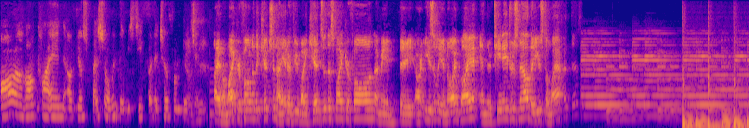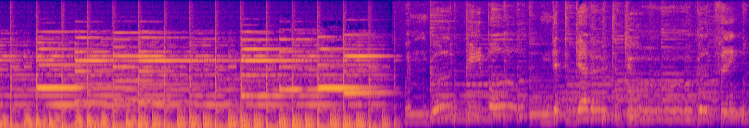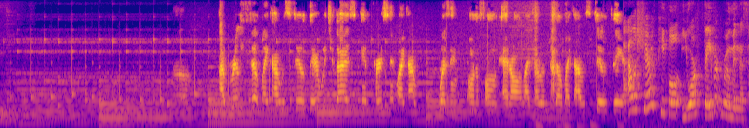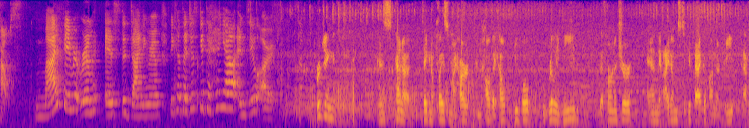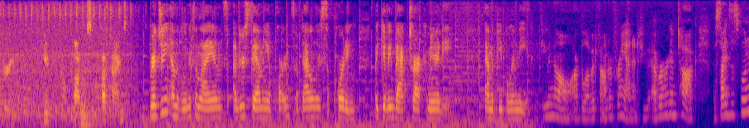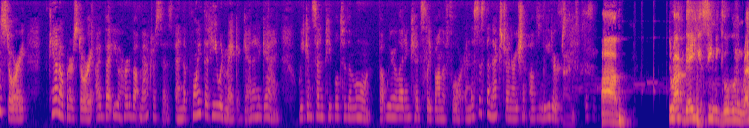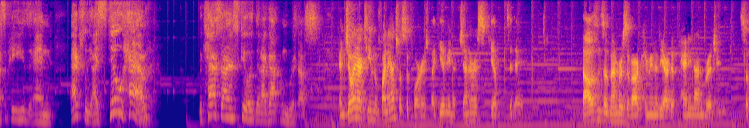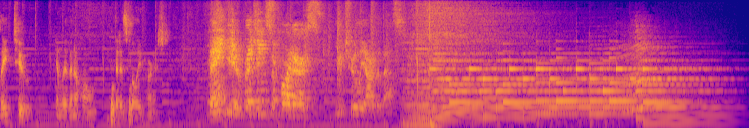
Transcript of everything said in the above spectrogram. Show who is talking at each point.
Speaker 1: all of our clients uh, feel special when they receive furniture from Bridging.
Speaker 2: I have a microphone in the kitchen. I interview my kids with this microphone. I mean, they are easily annoyed by it, and they're teenagers now. They used to laugh at this.
Speaker 3: When good people get together to do good things.
Speaker 4: um, I really felt like I was still there with you guys in person. Like I wasn't on the phone at all. Like I really felt like I was still there.
Speaker 5: Ella, share with people your favorite room in this house.
Speaker 6: My favorite room is the dining room because I just get to hang out and do art. So
Speaker 7: Bridging has kind of taken a place in my heart and how they help people who really need the furniture and the items to get back up on their feet after you know came you know gone through some tough times.
Speaker 8: Bridging and the Bloomington Lions understand the importance of not only supporting but giving back to our community and the people in need.
Speaker 9: If you know our beloved founder Fran, and if you ever heard him talk, besides the spoon story, the can opener story, I bet you heard about mattresses. And the point that he would make again and again we can send people to the moon, but we are letting kids sleep on the floor. And this is the next generation of leaders.
Speaker 10: Um, throughout the day, you can see me Googling recipes, and actually, I still have the cast iron skillet that I got from Rick.
Speaker 11: us and join our team of financial supporters by giving a generous gift today. Thousands of members of our community are depending on bridging so they too can live in a home that is fully furnished. Thank you, bridging supporters. You truly are the best.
